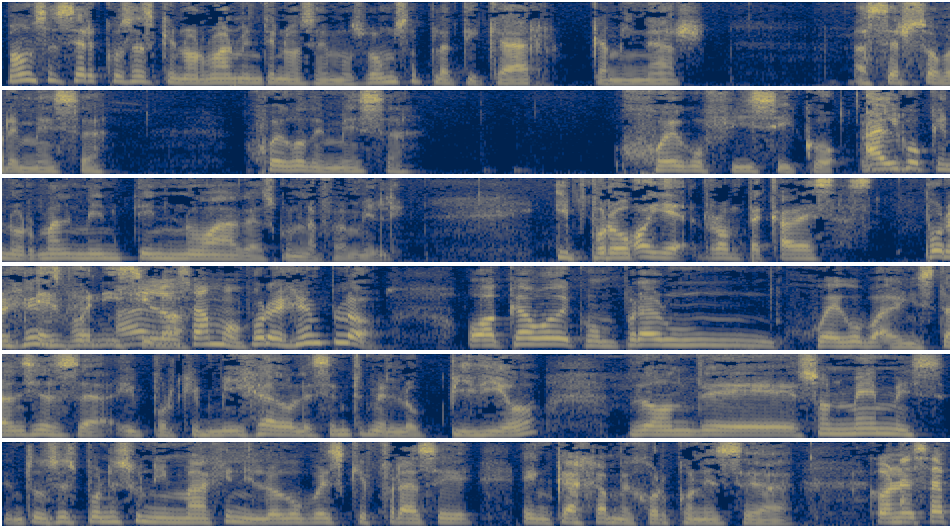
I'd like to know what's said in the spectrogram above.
Vamos a hacer cosas que normalmente no hacemos. Vamos a platicar, caminar, hacer sobremesa, juego de mesa, juego físico, algo que normalmente no hagas con la familia. Y pro- Oye, rompecabezas. por ejemplo, Es buenísimo. Ay, los amo. por ejemplo, o acabo de comprar un juego a instancias ah, y porque mi hija adolescente me lo pidió, donde son memes. Entonces pones una imagen y luego ves qué frase encaja mejor con esa Con esa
